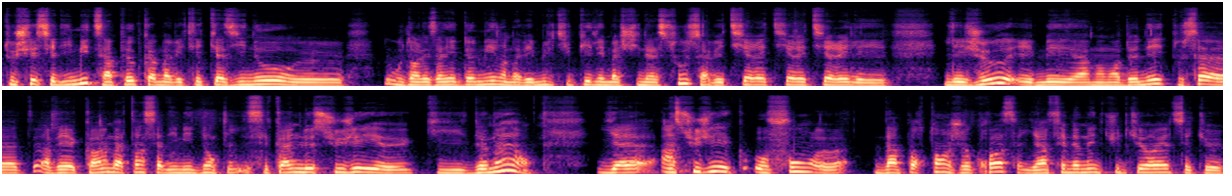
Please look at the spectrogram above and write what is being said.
touché ses limites. C'est un peu comme avec les casinos, euh, où dans les années 2000, on avait multiplié les machines à sous, ça avait tiré, tiré, tiré les, jeux. Mais à un moment donné, tout ça avait quand même atteint sa limite. Donc, c'est quand même le sujet euh, qui demeure. Il y a un sujet, au fond, euh, d'important, je crois. Il y a un phénomène culturel, c'est que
